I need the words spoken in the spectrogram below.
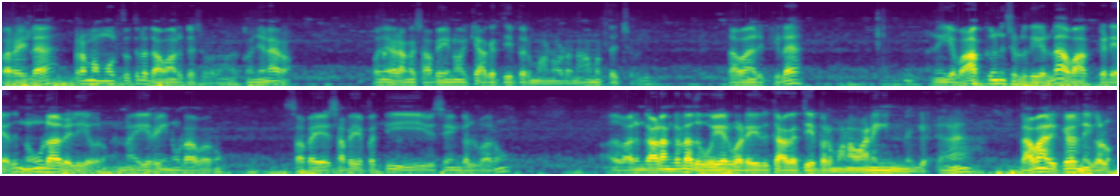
வரையில் பிரம்ம முகூர்த்தத்தில் தவம் இருக்க சொல்கிறாங்க கொஞ்ச நேரம். கொஞ்ச நேரம் அங்கே சபையை நோக்கி அகத்திய பெருமானோட நாமத்தை சொல்லி தவம் இருக்கையில் நீங்கள் வாக்குன்னு சொல்லுதீங்கல்ல வாக்கு கிடையாது நூலாக வெளியே வரும். என்ன? இறை நூலாக வரும். சபையை சபையை பற்றி விஷயங்கள் வரும். அது வருங்காலங்களில் அது உயர்வடையதுக்கு அகத்திய பெருமானம் வணங்கினுங்க. தவம் இருக்கையில் நிகழும்.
